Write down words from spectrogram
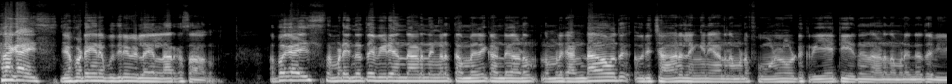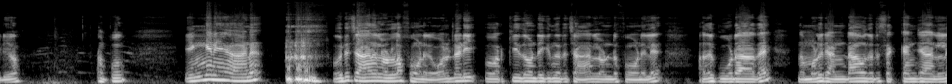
ഹലോ ഗൈസ് ജെഫോട്ടിങ്ങിന്റെ പുതിയ വീട്ടിലേക്ക് എല്ലാവർക്കും സ്വാഗതം. അപ്പോൾ ഗൈസ് നമ്മുടെ ഇന്നത്തെ വീഡിയോ എന്താണ്? നിങ്ങൾ തമ്മിൽ കണ്ടു കാണും. നമ്മൾ രണ്ടാമത് ഒരു ചാനൽ എങ്ങനെയാണ് നമ്മുടെ ഫോണിലോട്ട് ക്രിയേറ്റ് ചെയ്യുന്നതെന്നാണ് നമ്മുടെ ഇന്നത്തെ വീഡിയോ അപ്പോൾ എങ്ങനെയാണ് ഒരു ചാനലുള്ള ഫോണിൽ ഓൾറെഡി വർക്ക് ചെയ്തുകൊണ്ടിരിക്കുന്ന ഒരു ചാനലുണ്ട് ഫോണിൽ അത് കൂടാതെ നമ്മൾ രണ്ടാമതൊരു സെക്കൻഡ് ചാനൽ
